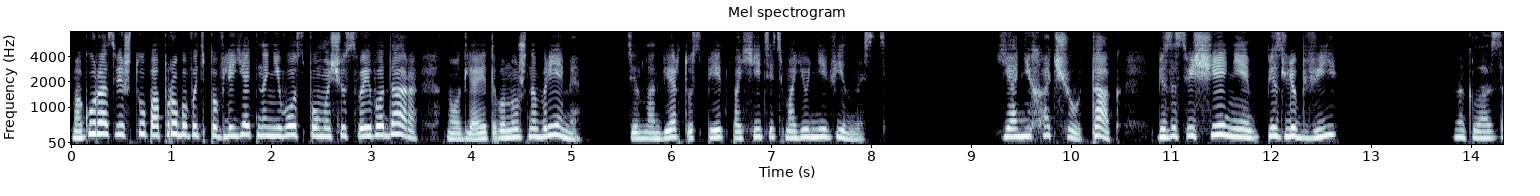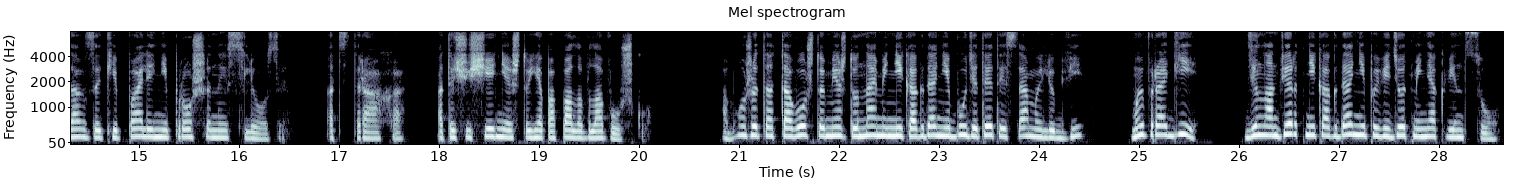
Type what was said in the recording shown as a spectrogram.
Могу разве что попробовать повлиять на него с помощью своего дара, но для этого нужно время. Динланверт успеет похитить мою невинность. Я не хочу. Так, без освещения, без любви. На глазах закипали непрошенные слезы. От страха, от ощущения, что я попала в ловушку. А может, от того, что между нами никогда не будет этой самой любви? Мы враги. Диланверт никогда не поведет меня к венцу.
